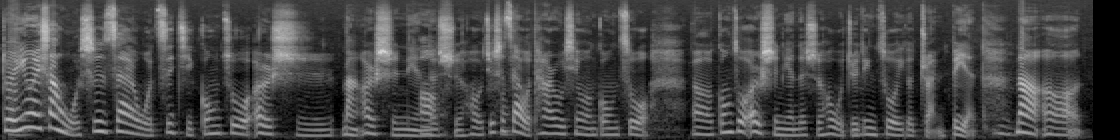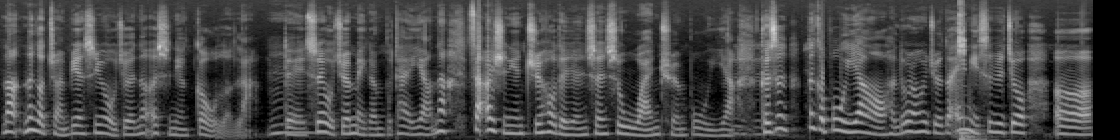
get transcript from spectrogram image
对，因为像我是在我自己工作二十满二十年的时候，哦、就是在我踏入新闻工作，呃，工作二十年的时候，我决定做一个转变。嗯、那呃，那那个转变是因为我觉得那二十年够了啦，嗯、对，所以我觉得每个人不太一样。那在二十年之后的人生是完全不一样。嗯、可是那个不一样哦，很多人会觉得，哎，你是不是就呃？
